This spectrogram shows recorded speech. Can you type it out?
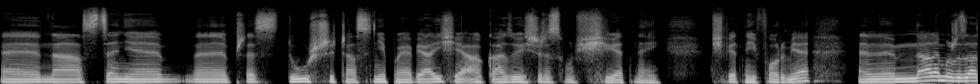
e, na scenie e, przez dłuższy czas nie pojawiali się, a okazuje się, że są w świetnej, w świetnej formie. No ale może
